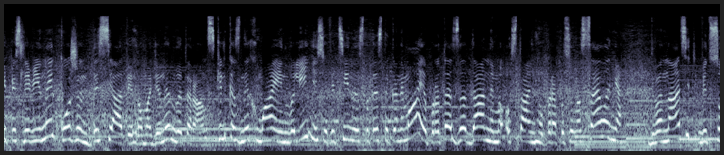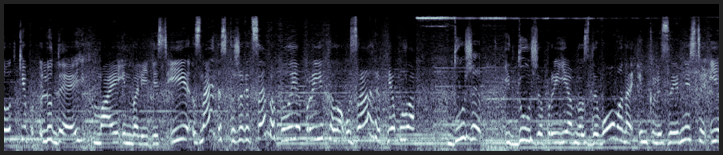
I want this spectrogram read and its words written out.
У після війни кожен десятий громадянин ветеран. Скільки з них має інвалідність? Офіційної статистики немає. Проте, за даними останнього перепису населення, 12% людей має інвалідність. І знаєте, скажу від себе, коли я приїхала у Загреб, я була дуже і дуже приємно здивована інклюзивністю і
